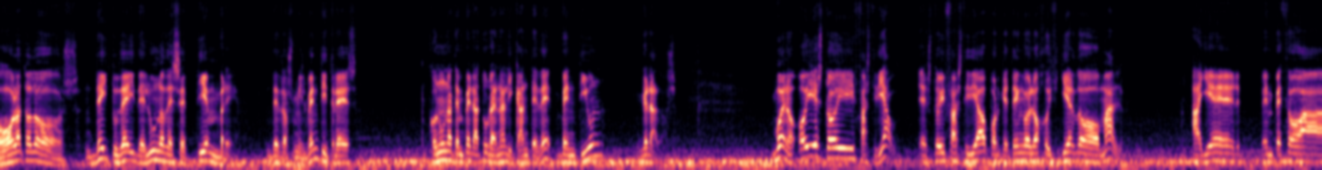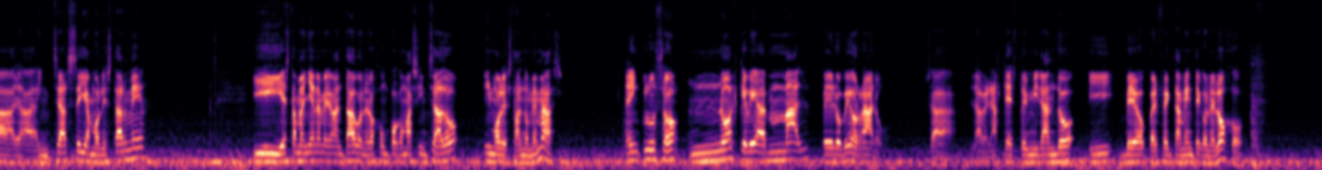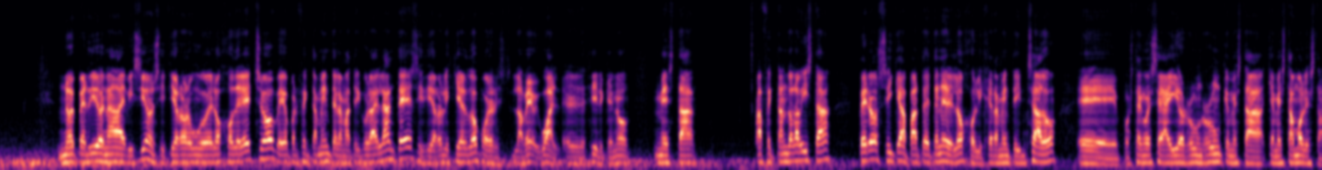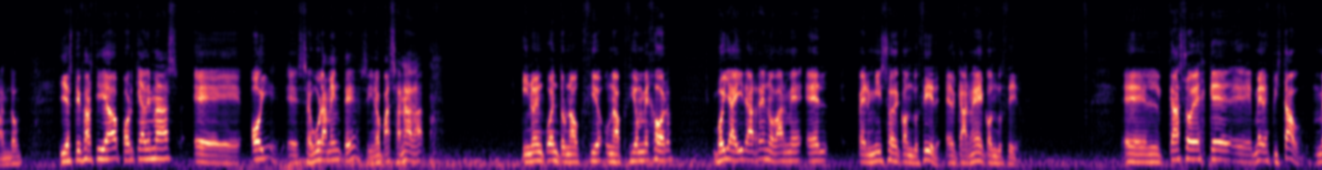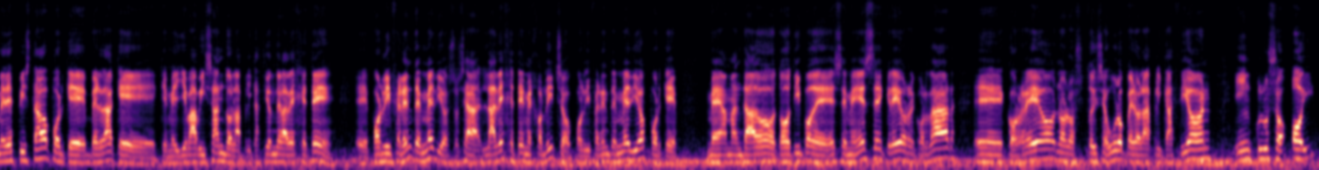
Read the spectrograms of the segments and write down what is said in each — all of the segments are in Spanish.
Hola a todos. Day to day del 1 de septiembre de 2023 con una temperatura en Alicante de 21 grados. Bueno, hoy estoy fastidiado. Estoy fastidiado porque tengo el ojo izquierdo mal. Ayer empezó a, hincharse y a molestarme. Y esta mañana me he levantado con el ojo un poco más hinchado y molestándome más. E incluso no es que vea mal, pero veo raro. O sea, la verdad es que estoy mirando y veo perfectamente con el ojo. No he perdido nada de visión. Si cierro el ojo derecho, veo perfectamente la matrícula delante. Si cierro el izquierdo, pues la veo igual. Es decir, que no me está afectando la vista, pero sí que aparte de tener el ojo ligeramente hinchado, eh, pues tengo ese ahí run run que me está, que me está molestando. Y estoy fastidiado porque además eh, hoy, eh, seguramente, si no pasa nada, y no encuentro una opción, una opción mejor, voy a ir a renovarme el permiso de conducir, el carnet de conducir. El caso es que me he despistado. Me he despistado porque es verdad que, que, me lleva avisando la aplicación de la DGT eh, por diferentes medios, o sea, la DGT mejor dicho, por diferentes medios, porque me ha mandado todo tipo de SMS, creo recordar, eh, correo, no lo estoy seguro, pero la aplicación, incluso hoy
